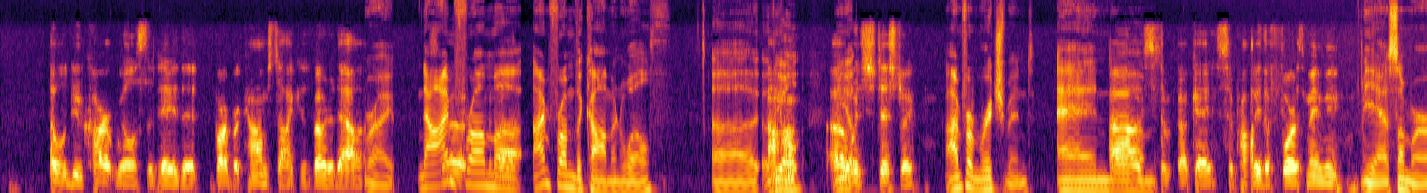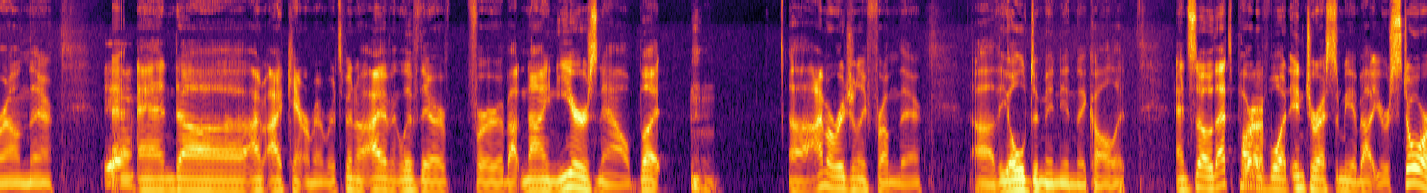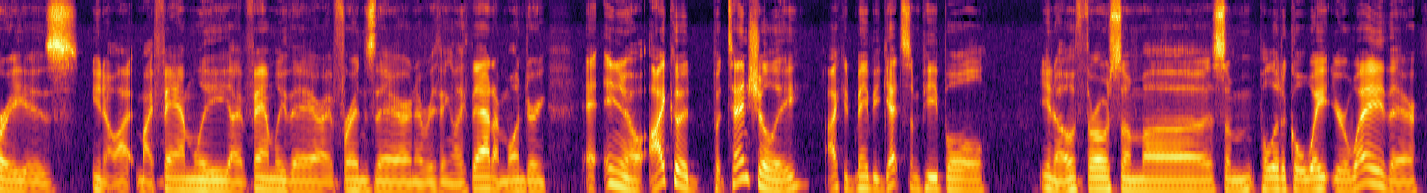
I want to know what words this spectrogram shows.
I will do cartwheels the day that Barbara Comstock is voted out. Right. Now I'm from uh, uh, I'm from the Commonwealth. Uh, the Uh-huh. old, Uh, the- which district? I'm from Richmond, and Oh, um, so, okay, so probably the fourth, maybe. yeah, somewhere around there. Yeah. And uh, I, I can't remember. It's been a, I haven't lived there for about nine years now, but uh, I'm originally from there, uh, the Old Dominion they call it, and so that's part of what interested me about your story is you know I, my family. I have family there. I have friends there, and everything like that. I'm wondering, eh, you know, I could potentially, I could maybe get some people, you know, throw some uh, some political weight your way there.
